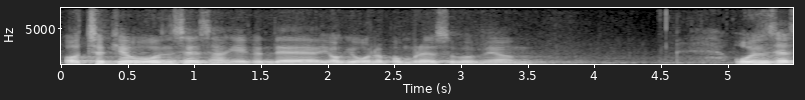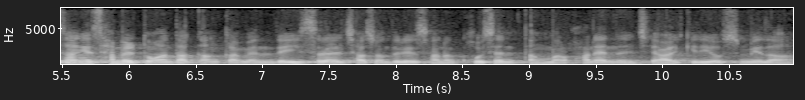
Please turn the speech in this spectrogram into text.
어떻게 온 세상이 근데 여기 오늘 본문에서 보면 온 세상이 3일 동안 다 깜깜했는데 이스라엘 자손들이 사는 고센 땅만 환했는지 알 길이 없습니다.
